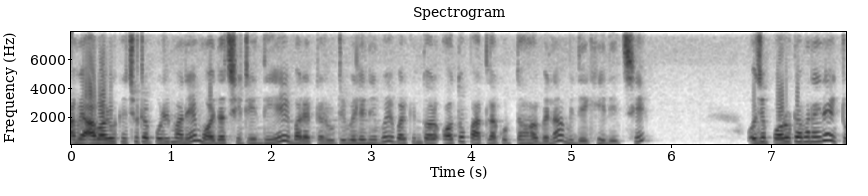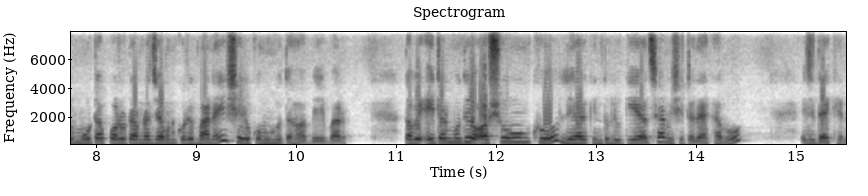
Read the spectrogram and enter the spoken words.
আমি আবারও কিছুটা পরিমাণে ময়দা ছিটিয়ে দিয়ে এবার একটা রুটি বেলে নেব। এবার কিন্তু আর অত পাতলা করতে হবে না, আমি দেখিয়ে দিচ্ছি। ওই যে পরোটা বানাই না, একটু মোটা পরোটা আমরা যেমন করে বানাই সেরকম হতে হবে এবার। তবে এটার মধ্যে অসংখ্য লেয়ার কিন্তু লুকিয়ে আছে, আমি সেটা দেখাবো। এই যে দেখেন,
